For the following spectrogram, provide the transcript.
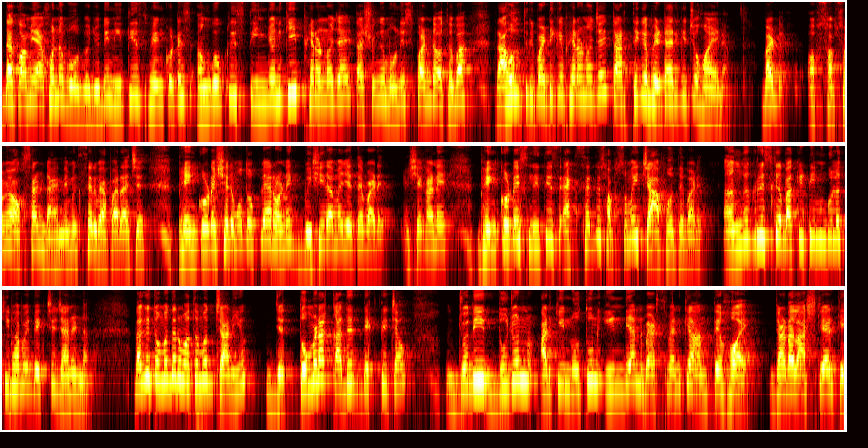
দেখো আমি এখনও বলব, যদি নীতিশ ভেঙ্কটেশ অঙ্গক্রিস তিনজনকেই ফেরানো যায়, তার সঙ্গে মনীষ পান্ডে অথবা রাহুল ত্রিপাঠীকে ফেরানো যায়, তার থেকে বেটার কিছু হয় না। বাট সবসময় অপশান ডাইনামিক্সের ব্যাপার আছে। ভেঙ্কটেশের মতো প্লেয়ার অনেক বেশি দামে যেতে পারে। সেখানে ভেঙ্কটেশ, নীতিশ একসাথে সবসময় চাপ হতে পারে। অঙ্গক্রিসকে বাকি টিমগুলো কীভাবে দেখছে জানি না। বাকি তোমাদের মতামত জানিও, যে তোমরা কাদের দেখতে চাও? যদি দুজন আর কি নতুন ইন্ডিয়ান ব্যাটসম্যানকে আনতে হয়, যারা লাস্ট ইয়ার কে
